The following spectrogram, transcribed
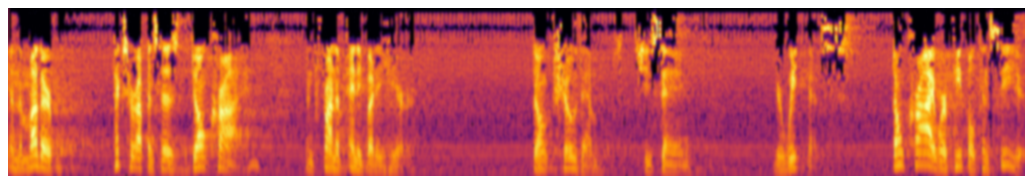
And the mother picks her up and says, Don't cry in front of anybody here. Don't show them, she's saying, your weakness. Don't cry where people can see you.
